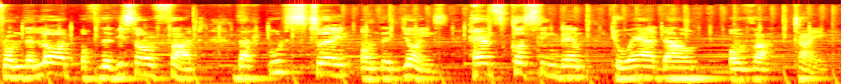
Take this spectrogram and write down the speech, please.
from the load of the visceral fat that puts strain on the joints, hence causing them to wear down over time.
